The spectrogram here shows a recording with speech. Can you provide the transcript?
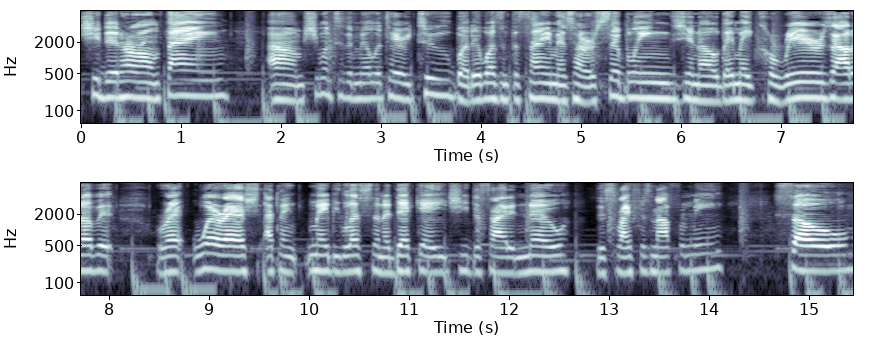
She did her own thing. Um, she went to the military too, but it wasn't the same as her siblings. You know, they made careers out of it. Whereas I think maybe less than a decade, she decided, no, this life is not for me. So,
